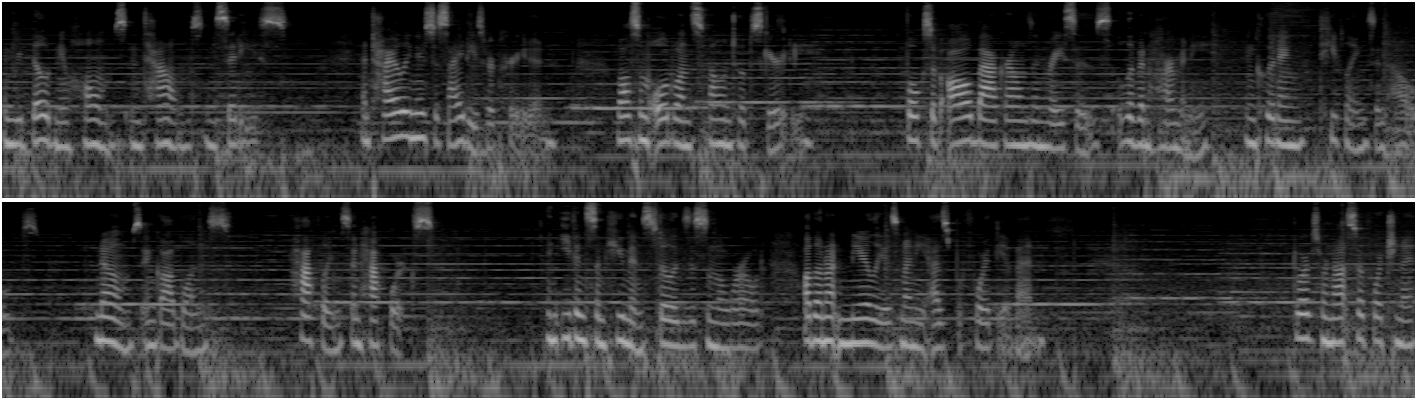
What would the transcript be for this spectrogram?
and rebuild new homes and towns and cities. Entirely new societies were created, while some old ones fell into obscurity. Folks of all backgrounds and races live in harmony, including tieflings and elves, gnomes and goblins, halflings and half-orcs. And even some humans still exist in the world, although not nearly as many as before the event. Dwarves were not so fortunate,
